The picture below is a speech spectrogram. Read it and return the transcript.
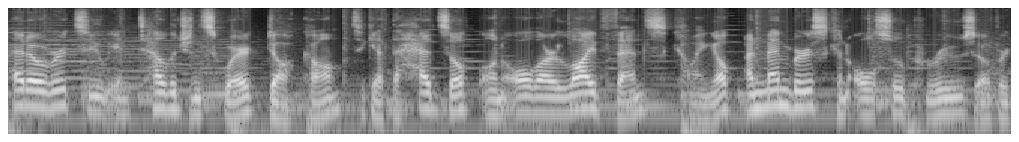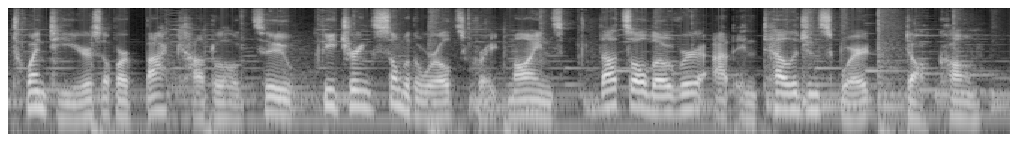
Head over to intelligencesquared.com to get the heads up on all our live events coming up, and members can also peruse over 20 years of our back catalogue too, featuring some of the world's great minds. That's all over at intelligencesquared.com.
